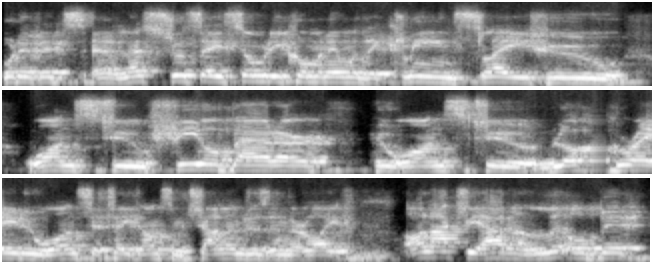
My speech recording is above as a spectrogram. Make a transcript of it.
But if it's, uh, let's just say somebody coming in with a clean slate who wants to feel better, who wants to look great, who wants to take on some challenges in their life, I'll actually add a little bit.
